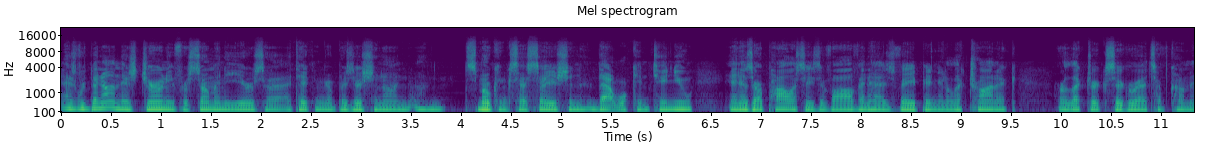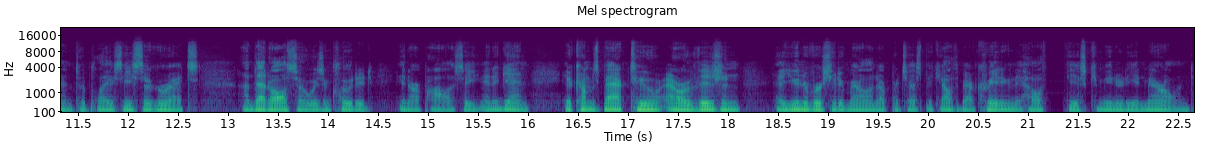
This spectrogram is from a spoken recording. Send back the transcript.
As we've been on this journey for so many years, uh, taking a position on, on, smoking cessation, that will continue. And as our policies evolve and as vaping and electronic or electric cigarettes have come into place, e cigarettes, uh, that also is included in our policy. And again, it comes back to our vision at University of Maryland Upper Chesapeake Health about creating the healthiest community in Maryland.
